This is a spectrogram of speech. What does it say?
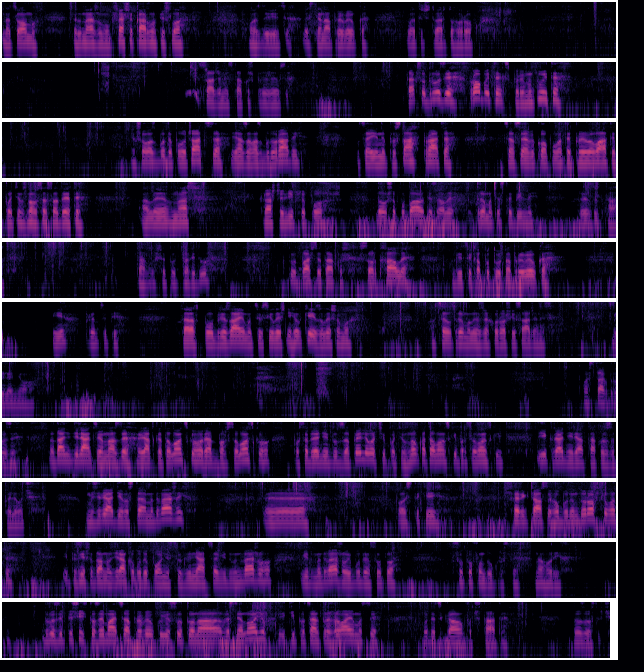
На цьому медвежому ще шикарно пішло. Ось дивіться, весняна прививка 24-го року. І саджанець також прижився. Так що, друзі, пробуйте, експериментуйте. Якщо у вас буде получатися, я за вас буду радий. Це і непроста праця. Це все викопувати, прививати, потім знову все садити. Але в нас краще ліпше по, довше побавитися, але отримати стабільний результат. Так, ще тут перейду. Тут бачите також сорт хале, дивіться, яка потужна прививка. І, в принципі, зараз пообрізаємо ці всі лишні гілки і залишимо. Оце отримали вже хороший саджанець біля нього. Ось так, друзі. На даній ділянці у нас де ряд каталонського, ряд барселонського. Посередині йдуть запилювачі, потім знов каталонський, барселонський і крайній ряд також запилювач. У міжряді росте медвежий. Е, ось такий. Ще рік часу його будемо дорощувати. І пізніше дана ділянка буде повністю звільнятися від медвежого, від медвежого і буде суто, суто фундук рости на горіх. Друзі, пишіть, хто займається прививкою суто на весняною, який процент приживаємості, буде цікаво почитати. До зустрічі!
